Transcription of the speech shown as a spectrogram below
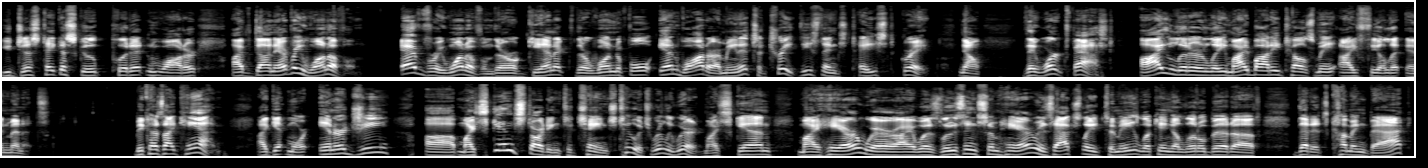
You just take a scoop, put it in water. I've done every one of them. Every one of them. They're organic, they're wonderful in water. I mean, it's a treat. These things taste great. Now, they work fast. I literally, my body tells me I feel it in minutes because I can. I get more energy. Uh, my skin's starting to change too. It's really weird. My skin, my hair, where I was losing some hair, is actually to me looking a little bit of that it's coming back.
